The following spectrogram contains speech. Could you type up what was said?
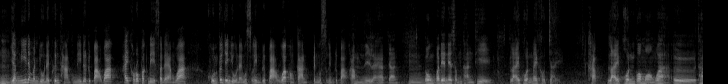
อืมอย่างนี้เนี่ยมันอยู่ในพื้นฐานตรงนี้ด้วยหรือเปล่าว่า ให้เคารพพักดีแสดงว่าคุณก็ยังอยู่ในมุสลิมหรือเปล่าหรือว่าของการเป็นมุสลิมหรือเปล่าครับอืมนี่แหละครับอาจารย์อืมตรงประเด็นเนี้สำคัญที่ หลายคนไม่เข้าใจ ครับ หลายคนก็มองว่าเออถ้า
